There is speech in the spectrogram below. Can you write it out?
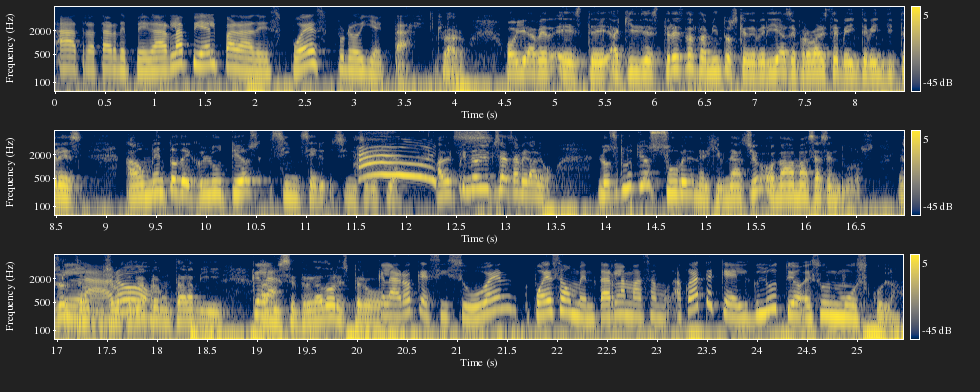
a tratar de pegar la piel para después proyectar. Claro. Oye, a ver, este, aquí dices tres tratamientos que deberías de probar este 2023. Aumento de glúteos sin, sin cirugía. A ver, primero yo quisiera saber algo. ¿Los glúteos suben en el gimnasio o nada más se hacen duros? Eso se- se, lo podría preguntar a, mi, a mis entrenadores, pero... Claro que si suben, puedes aumentar la masa. Acuérdate que el glúteo es un músculo,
